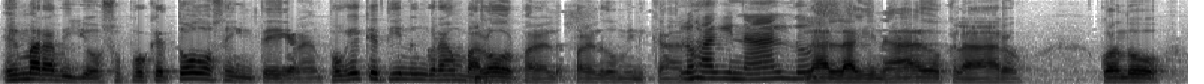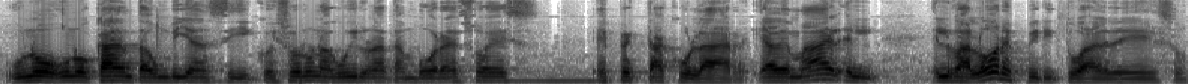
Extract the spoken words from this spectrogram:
es maravilloso porque todos se integran, porque es que tiene un gran valor para el, para el dominicano. Los aguinaldos. La, el aguinaldo, claro. Cuando uno, uno canta un villancico y suena una guira, una tambora, eso es espectacular. Y además el, valor espiritual de eso.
